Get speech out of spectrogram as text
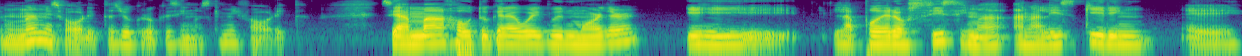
una de mis favoritas, yo creo que sí, no es que mi favorita. Se llama How to Get Away with Murder y la poderosísima Annalise Keating, eh,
